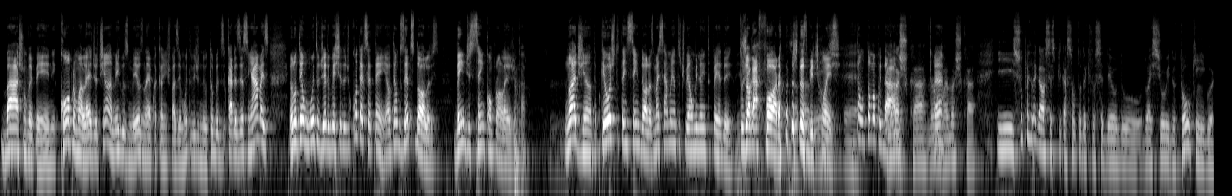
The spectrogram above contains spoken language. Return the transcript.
baixa um VPN, compra uma LED. Eu tinha amigos meus na época que a gente fazia muito vídeo no YouTube, o cara dizia assim: ah, mas eu não tenho muito dinheiro investido. De quanto é que você tem? Eu tenho 200 dólares. Vende 100 compra uma LED, cara. Não adianta, porque hoje tu tem 100 dólares, mas se amanhã tu tiver um milhão e tu perder, tu jogar fora os teus bitcoins. É. Então toma cuidado. Vai machucar, não é. vai machucar. E super legal essa explicação toda que você deu do, do ICO e do token, Igor.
